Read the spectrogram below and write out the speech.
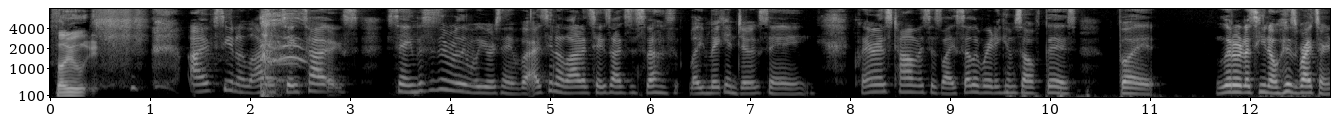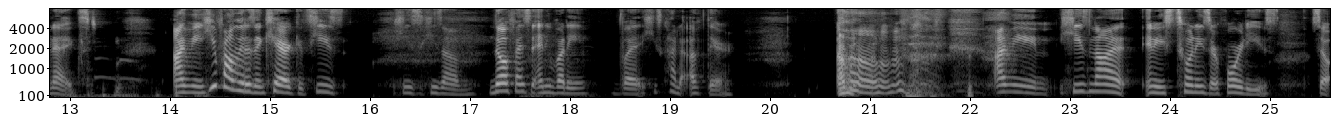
So you- I've seen a lot of TikToks saying this isn't really what you were saying, but I've seen a lot of TikToks and stuff like making jokes saying Clarence Thomas is like celebrating himself this, but little does he know his rights are next. I mean, he probably doesn't care because he's he's he's um no offense to anybody, but he's kind of up there. I mean- um, I mean, he's not in his twenties or forties, so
